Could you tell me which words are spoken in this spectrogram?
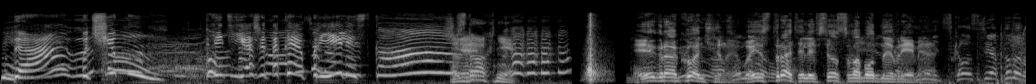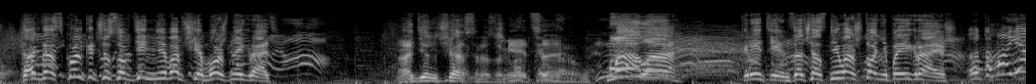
Да? Почему? Ведь я же такая прелесть. Сдохни. Игры окончены. Вы истратили все свободное время. Тогда сколько часов в день мне вообще можно играть? Один час, разумеется. Мало! Кретин, за час ни во что не поиграешь. Это моя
